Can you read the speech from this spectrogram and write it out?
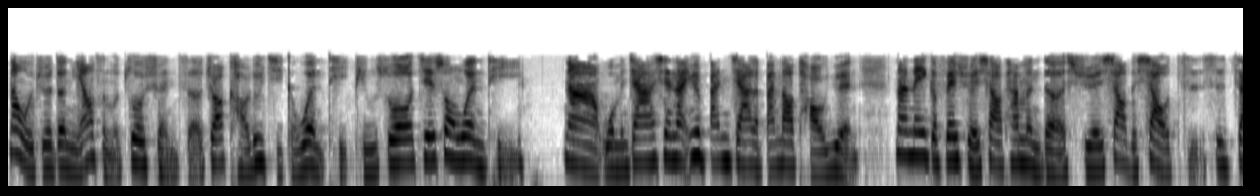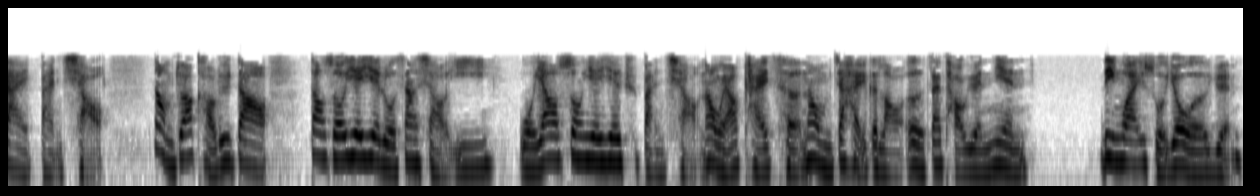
那我觉得你要怎么做选择，就要考虑几个问题，比如说接送问题。那我们家现在因为搬家了，搬到桃园。那那个非学校，他们的学校的校址是在板桥。那我们就要考虑到，到时候夜夜如果上小一，我要送叶叶去板桥，那我要开车。那我们家还有一个老二在桃园念另外一所幼儿园，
